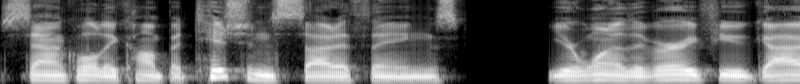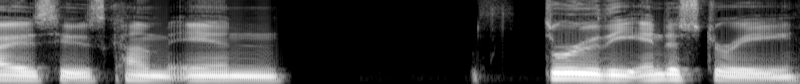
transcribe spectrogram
sound quality competition side of things, you're one of the very few guys who's come in through the industry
